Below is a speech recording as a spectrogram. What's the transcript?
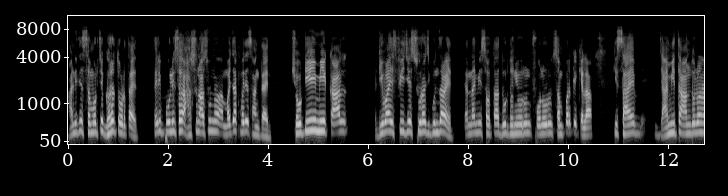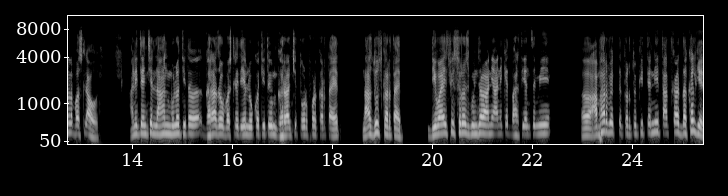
आणि ते समोरचे घर तोडतायत. तरी पोलीस हसून हसून मजाकमध्ये सांगतायत. शेवटी मी काल डीवायएसपी जे सूरज गुंजाळ आहेत त्यांना मी स्वतः दूरध्वनीवरून फोनवरून संपर्क केला की साहेब आम्ही इथं आंदोलनाला बसलो आहोत. आणि त्यांचे लहान मुलं तिथं घराजवळ बसलेत. हे लोक तिथे येऊन घरांची तोडफोड करतायत नासधूस करतायत. डीवायएसपी सूरज गुंजाळ आणि अनिकेत भारती यांचं मी आभार व्यक्त करतो की त्यांनी तात्काळ दखल घेत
